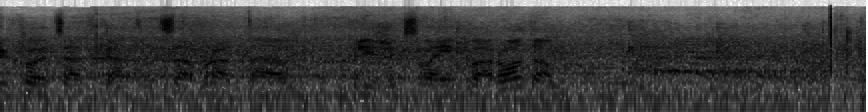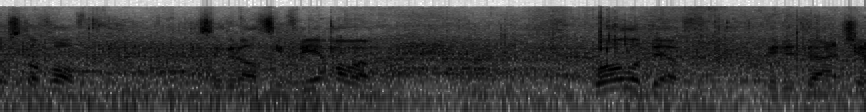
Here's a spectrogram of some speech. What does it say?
приходится откатываться обратно ближе к своим воротам. Пастухов сыграл с Ефремовым. Голубев. Передача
